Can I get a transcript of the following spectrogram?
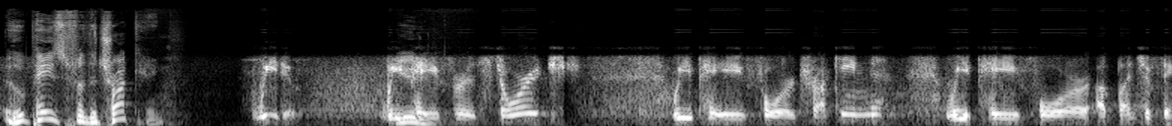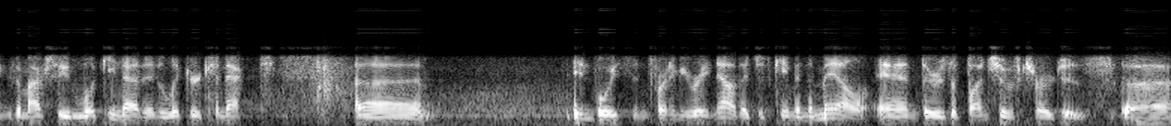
Who pays for the trucking? We do. We you. pay for storage. We pay for trucking. We pay for a bunch of things. I'm actually looking at a Liquor Connect uh, invoice in front of me right now that just came in the mail, and there's a bunch of charges. Uh,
